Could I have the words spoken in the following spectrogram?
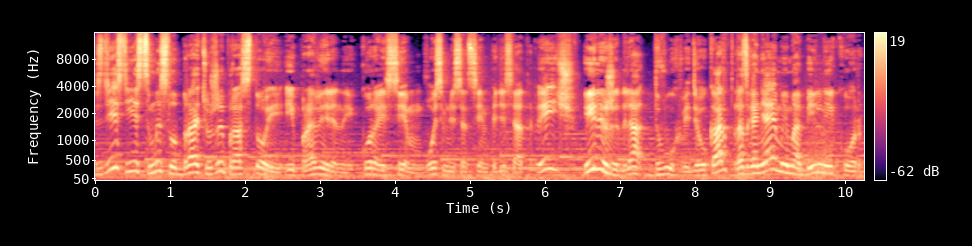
Здесь есть смысл брать уже простой и проверенный Core i7 8750H или же для двух видеокарт разгоняемый мобильный Core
